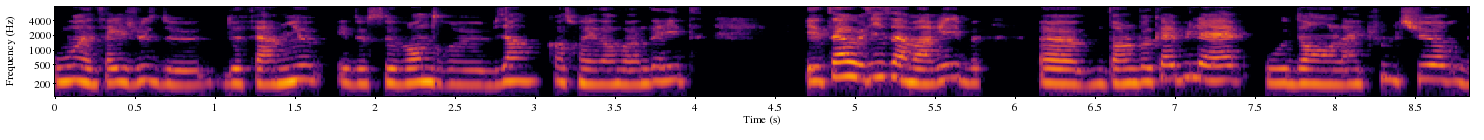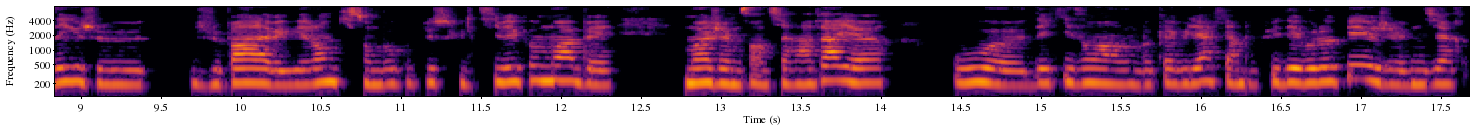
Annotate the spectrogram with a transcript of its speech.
où on essaye juste de, de faire mieux et de se vendre bien quand on est dans un date. Et ça aussi ça m'arrive euh, dans le vocabulaire ou dans la culture, dès que je, je, parle avec des gens qui sont beaucoup plus cultivés que moi, ben, moi je vais me sentir inférieure. Ou euh, dès qu'ils ont un vocabulaire qui est un peu plus développé, je vais me dire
